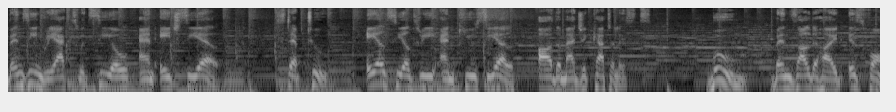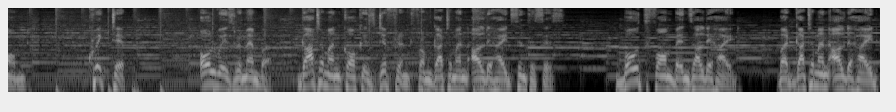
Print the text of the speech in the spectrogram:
Benzene reacts with CO and HCl. Step 2. AlCl3 and CuCl are the magic catalysts. Boom! Benzaldehyde is formed. Quick tip. Always remember, Gattermann-Koch is different from Gattermann aldehyde synthesis. Both form benzaldehyde, but Gattermann aldehyde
